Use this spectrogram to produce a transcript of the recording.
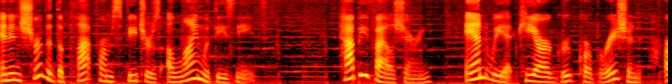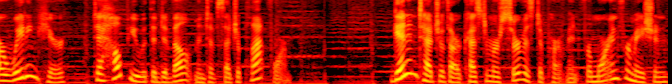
and ensure that the platform's features align with these needs. Happy file sharing, and we at Kiara Group Corporation are waiting here to help you with the development of such a platform. Get in touch with our customer service department for more information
